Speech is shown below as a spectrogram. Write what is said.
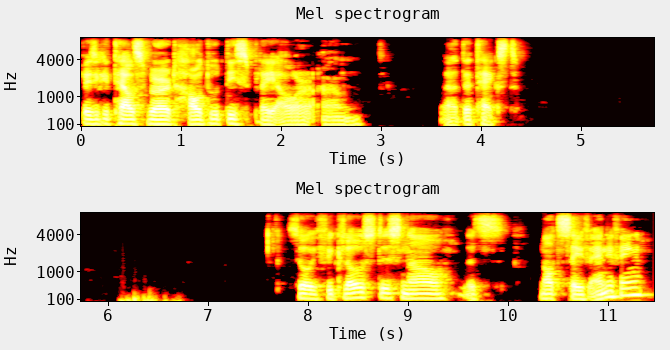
basically tells Word how to display our um, uh, the text. So if we close this now, let's not save anything.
